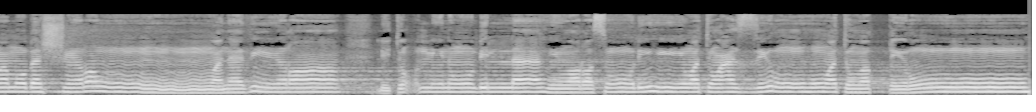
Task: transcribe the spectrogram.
ومبشرا ونذيرا لتؤمنوا بالله ورسوله وتعزروه وتوقروه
